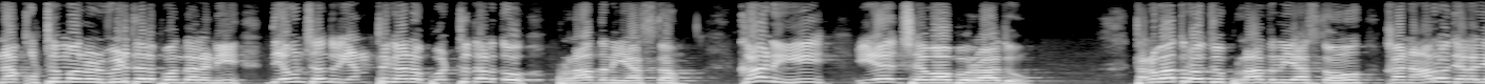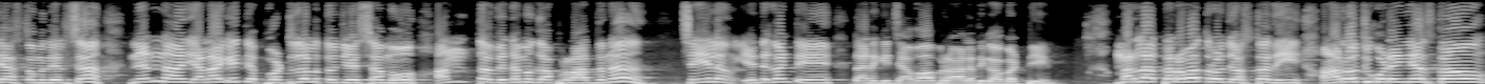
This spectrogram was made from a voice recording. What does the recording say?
నా కుటుంబంలో విడుదల పొందాలని దేవుని చంద్రుడు ఎంతగానో పట్టుదలతో ప్రార్థన చేస్తాం. కానీ ఏ జవాబు రాదు. తర్వాత రోజు ప్రార్థన చేస్తాం. కానీ ఆ రోజు ఎలా చేస్తామో తెలుసా? నిన్న ఎలాగైతే పట్టుదలతో చేశామో అంత విధముగా ప్రార్థన చేయలేం. ఎందుకంటే దానికి జవాబు రాలేదు కాబట్టి. మరలా తర్వాత రోజు వస్తుంది. ఆ రోజు కూడా ఏం చేస్తాం?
